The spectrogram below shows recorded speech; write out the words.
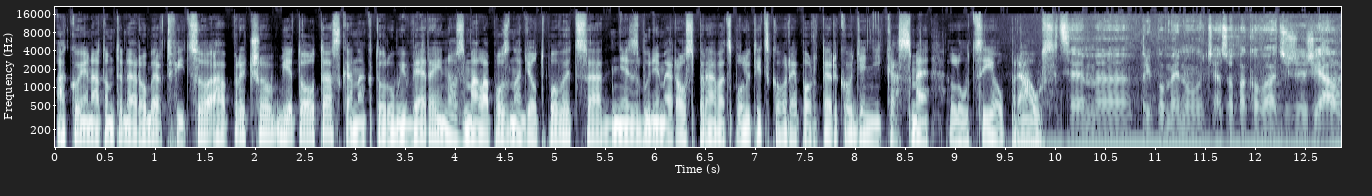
Ako je na tom teda Robert Fico a prečo je to otázka, na ktorú by verejnosť mala poznať odpoveď sa dnes budeme rozprávať s politickou reportérkou denníka SME Luciou Praus. Chcem e, pripomenúť a zopakovať, že žiaľ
